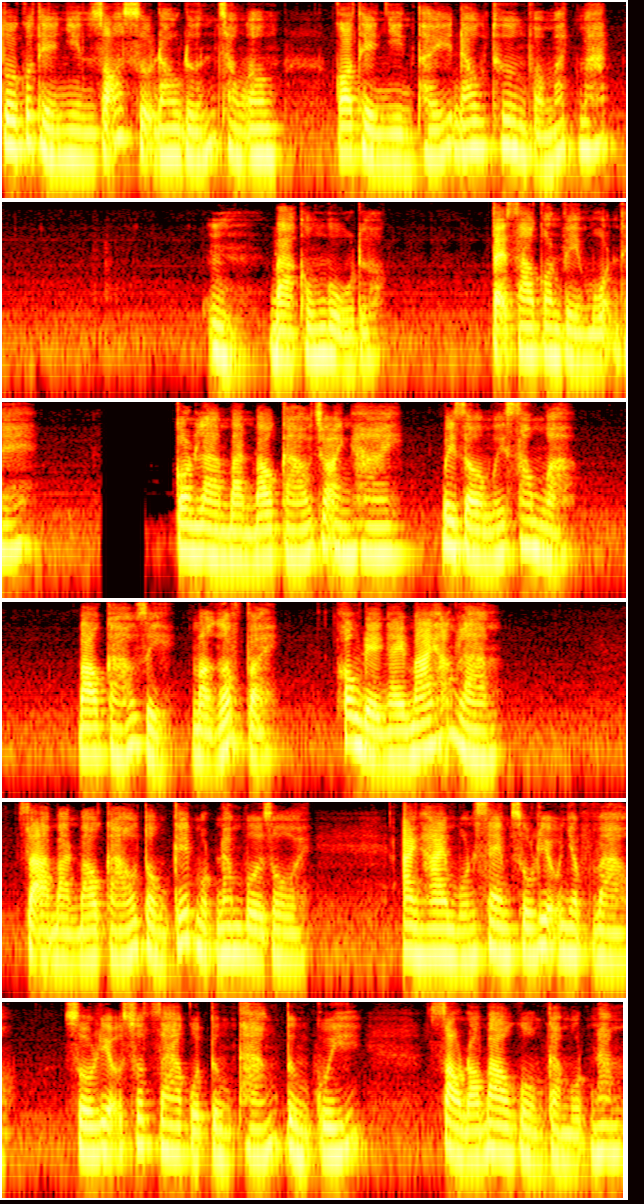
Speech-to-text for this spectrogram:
tôi có thể nhìn rõ sự đau đớn trong ông, có thể nhìn thấy đau thương và mất mát. Ừ, bà không ngủ được. Tại sao con về muộn thế? Con làm bản báo cáo cho anh hai, bây giờ mới xong à? Báo cáo gì mà gấp vậy? Không để ngày mai hãng làm. Dạ bản báo cáo tổng kết một năm vừa rồi. Anh hai muốn xem số liệu nhập vào, số liệu xuất ra của từng tháng, từng quý, sau đó bao gồm cả một năm.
